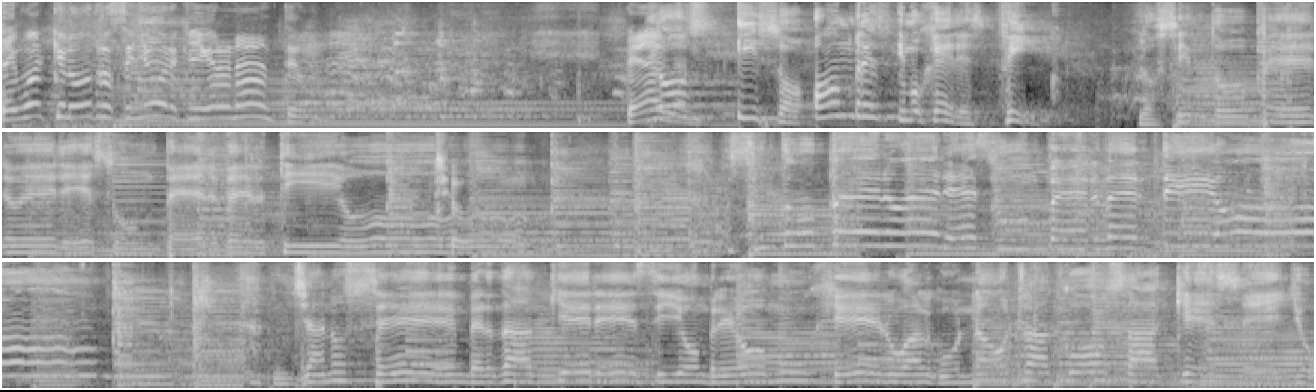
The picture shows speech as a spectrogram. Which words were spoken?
da igual que los otros señores que llegaron antes. Dios hizo hombres y mujeres. Fin. Lo siento, pero eres un pervertido. Ya no sé, en verdad quieres si hombre o mujer o alguna otra cosa, qué sé yo.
